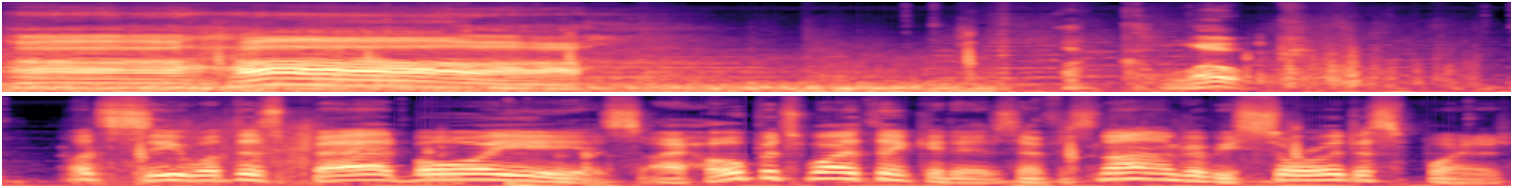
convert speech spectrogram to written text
Aha! A cloak. Let's see what this bad boy is. I hope it's what I think it is. If it's not, I'm gonna be sorely disappointed.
